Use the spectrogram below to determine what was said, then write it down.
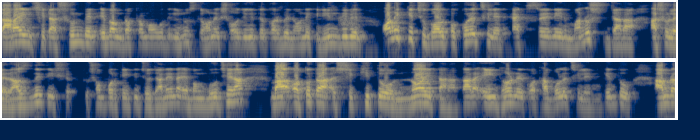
তারাই সেটা শুনবেন এবং ডক্টর মোহাম্মদ ইউনুসকে অনেক সহযোগিতা করবেন, অনেক ঋণ দিবেন, অনেক কিছু গল্প করেছিলেন এক শ্রেণির মানুষ যারা আসলে রাজনীতি সম্পর্কে কিছু জানে না এবং বুঝে না বা অতটা শিক্ষিত নয় তারা। তারা এই ধরনের কথা বলেছিলেন। কিন্তু আমরা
